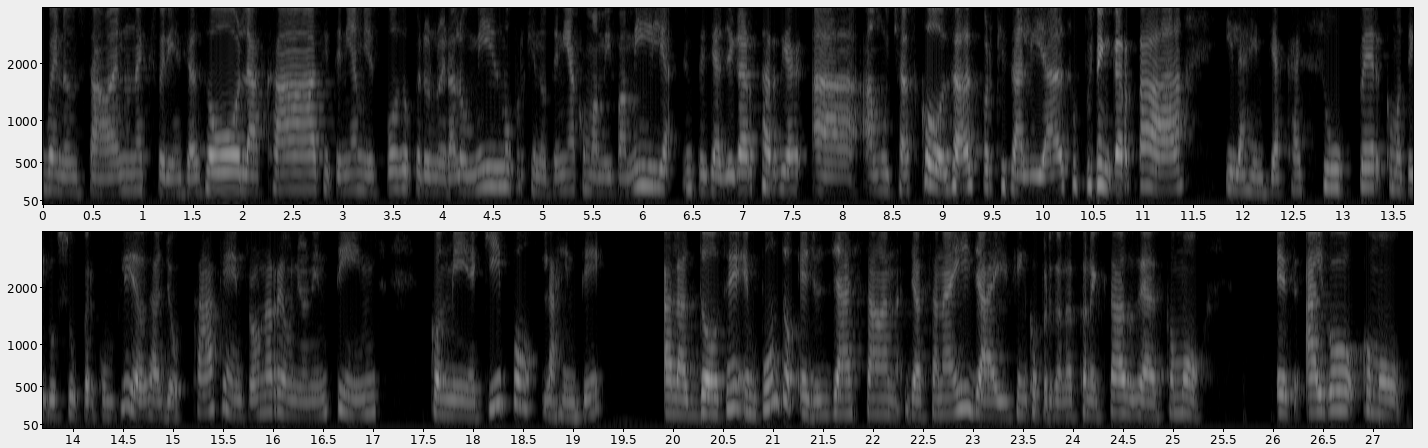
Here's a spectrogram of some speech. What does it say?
bueno, estaba en una experiencia sola acá, sí tenía a mi esposo, pero no era lo mismo porque no tenía como a mi familia. Empecé a llegar tarde a, muchas cosas porque salía súper encartada y la gente acá es súper, como te digo, súper cumplida. O sea, yo cada que entro a una reunión en Teams con mi equipo, la gente a las 12 en punto, ellos ya están, ya están ahí, ya hay cinco personas conectadas, o sea, es como, es algo como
